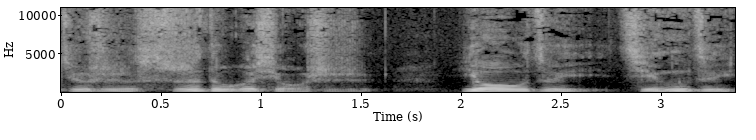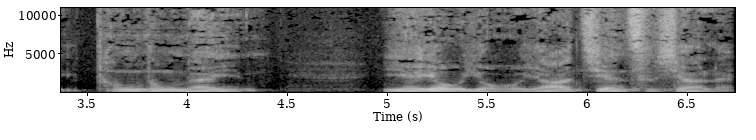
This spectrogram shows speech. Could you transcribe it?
就是十多个小时，腰椎、颈椎疼痛难忍，也要咬牙坚持下来，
